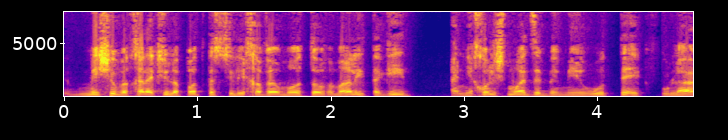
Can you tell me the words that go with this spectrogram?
מישהו בהתחלה הקשיב לפודקאסט שלי, חבר מאוד טוב, אמר לי, תגיד, אני יכול לשמוע את זה במהירות אה, כפולה?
